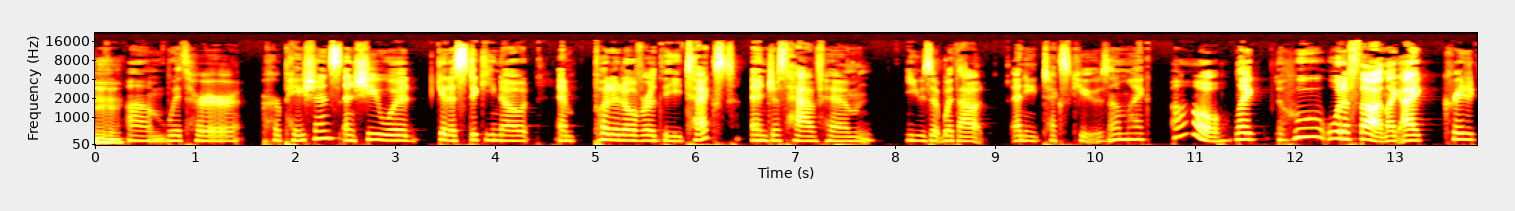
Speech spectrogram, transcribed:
Mm-hmm. um, with her her patients, and she would get a sticky note and put it over the text, and just have him use it without any text cues. And I'm like, oh, like who would have thought? Like I created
